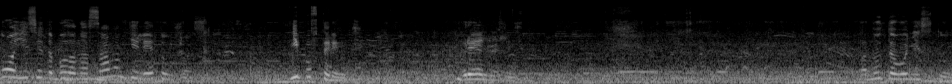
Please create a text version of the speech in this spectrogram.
Ну, а если это было на самом деле, это ужасно. Не повторяйте. В реальной жизни. Оно того не стоит.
